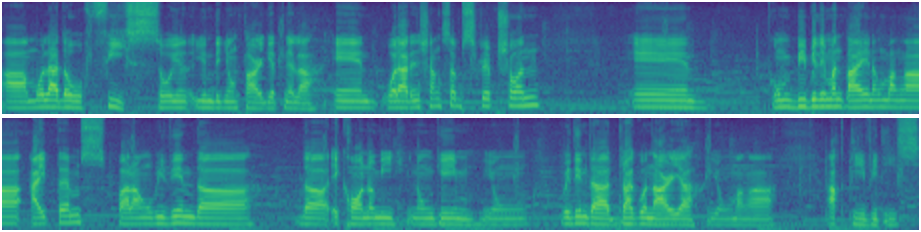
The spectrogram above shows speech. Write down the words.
um, wala daw fees. So yun, yun din yung target nila. And wala rin siyang subscription and kung bibili man tayo ng mga items parang within the the economy ng game, yung within the Dragonaria, yung mga activities.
